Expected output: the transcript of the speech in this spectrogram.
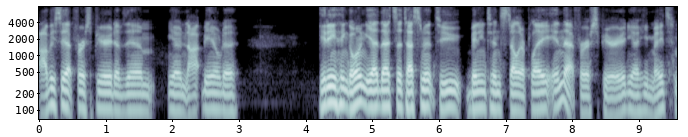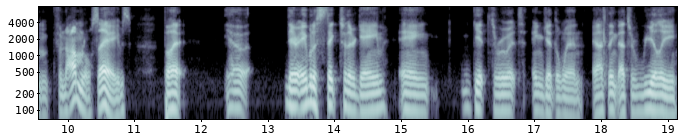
obviously that first period of them, you know, not being able to get anything going. Yeah, that's a testament to Binnington's stellar play in that first period. You know, he made some phenomenal saves, but you know, they're able to stick to their game and get through it and get the win. And I think that's really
